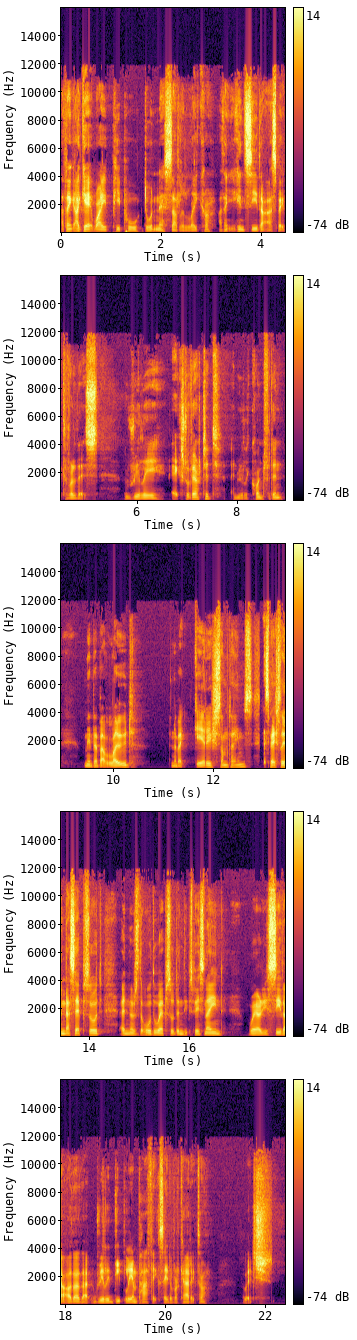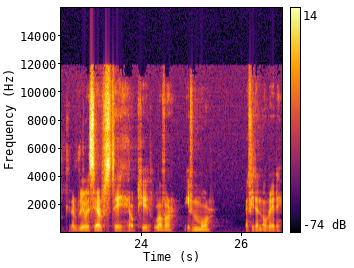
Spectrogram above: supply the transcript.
I think I get why people don't necessarily like her. I think you can see that aspect of her that's really extroverted and really confident, maybe a bit loud and a bit garish sometimes, especially in this episode. And there's the Odo episode in Deep Space Nine where you see that other, that really deeply empathic side of her character, which of really serves to help you love her even more if you didn't already.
